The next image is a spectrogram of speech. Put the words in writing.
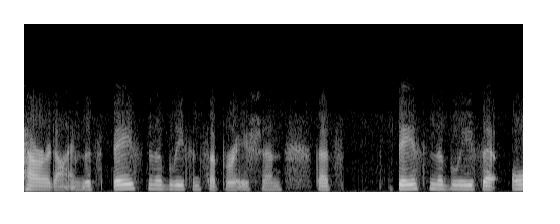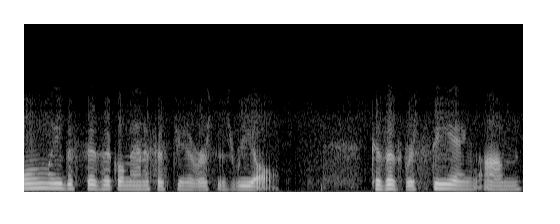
paradigm that's based in the belief in separation, that's based in the belief that only the physical manifest universe is real. Because as we're seeing, um,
